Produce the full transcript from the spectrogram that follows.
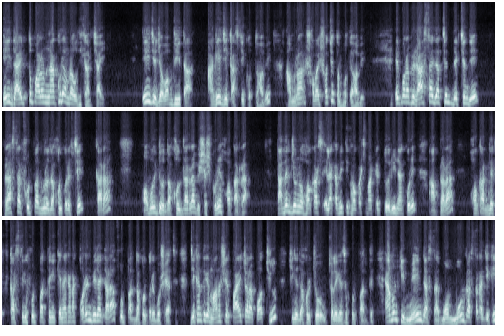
এই দায়িত্ব পালন না করে আমরা অধিকার চাই। এই যে জবাবদিহিতা আগে যে কাজটি করতে হবে, আমরা সবাই সচেতন হতে হবে। এরপর আপনি রাস্তায় যাচ্ছেন, দেখছেন যে রাস্তার ফুটপাতগুলো দখল করেছে কারা? অবৈধ দখলদাররা, বিশেষ করে হকাররা। তাদের জন্য হকার্স এলাকা ভিত্তিক হকার্স মার্কেট তৈরি না করে আপনারা হকারদের কাছ থেকে ফুটপাত থেকে কেনাকাটা করেন, বিধায় তারা ফুটপাত দখল করে বসে আছে। যেখান থেকে মানুষের পায়ে চলার পথ ছিল সেটা দখল চলে গেছে ফুটপাতদের। এমনকি মেইন রাস্তা মূল রাস্তাটা যেটি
